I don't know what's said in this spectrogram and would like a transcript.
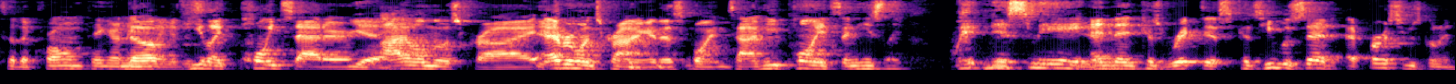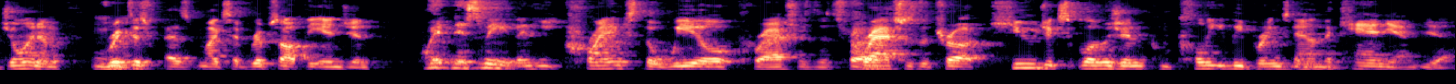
to the chrome thing or anything. no, It's he like points at her. Yeah. I almost cry. Yeah. Everyone's crying at this point in time. He points and he's like, "Witness me!" Yeah. And then because Rictus, because he was said at first he was going to join him. Mhm. Rictus, as Mike said, rips off the engine. Witness me. Then he cranks the wheel, crashes the truck. crashes the truck. Huge explosion, completely brings down the canyon. Yeah.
